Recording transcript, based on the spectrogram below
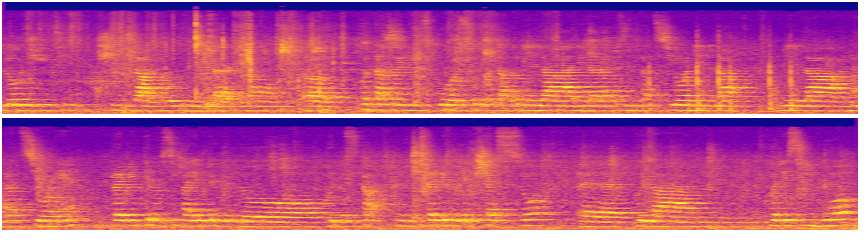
logicizzato, quindi eh, diciamo, eh, portato nel discorso, portato nella, nella rappresentazione, nella, nella, narrazione, probabilmente non si farebbe quello, quello sarebbe quell'eccesso, eh, quella, quel residuo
